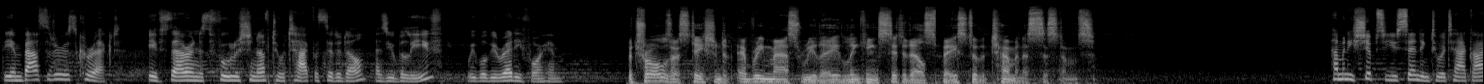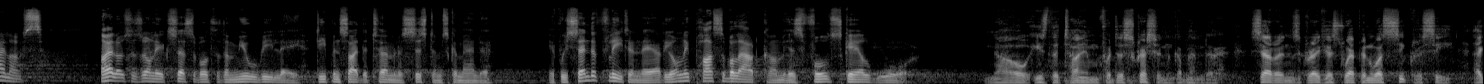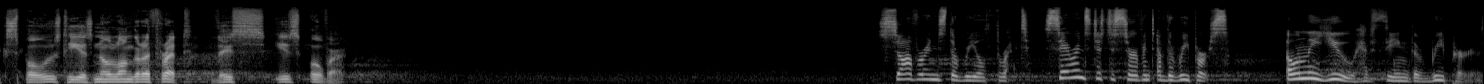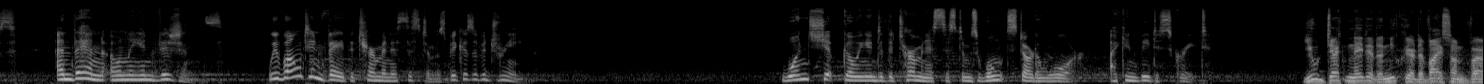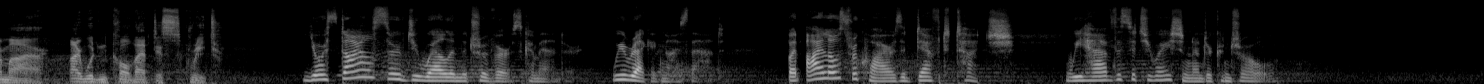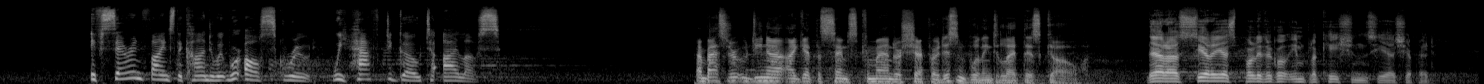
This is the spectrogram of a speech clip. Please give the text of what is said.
The Ambassador is correct. If Saren is foolish enough to attack the Citadel, as you believe, we will be ready for him. Patrols are stationed at every mass relay linking Citadel space to the Terminus systems. How many ships are you sending to attack Ilos? Ilos is only accessible to the Mu relay, deep inside the Terminus systems, Commander. If we send a fleet in there, the only possible outcome is full-scale war. Now is the time for discretion, Commander. Saren's greatest weapon was secrecy. Exposed, he is no longer a threat. This is over. Sovereign's the real threat. Saren's just a servant of the Reapers. Only you have seen the Reapers, and then only in visions. We won't invade the Terminus systems because of a dream. One ship going into the Terminus systems won't start a war. I can be discreet. You detonated a nuclear device on Virmire. I wouldn't call that discreet. Your style served you well in the Traverse, Commander. We recognize that. But Ilos requires a deft touch. We have the situation under control. If Saren finds the conduit, we're all screwed. We have to go to Ilos. Ambassador Udina, I get the sense Commander Shepard isn't willing to let this go. There are serious political implications here, Shepard.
